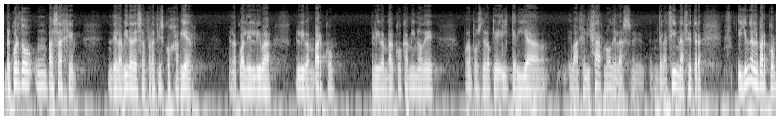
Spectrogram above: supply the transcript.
Recuerdo un pasaje de la vida de San Francisco Javier, en la cual él iba, él iba en barco, él iba en barco camino de, bueno, pues de lo que él quería evangelizar, ¿no? de, las, eh, de la China, etc. Y yendo en el barco,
